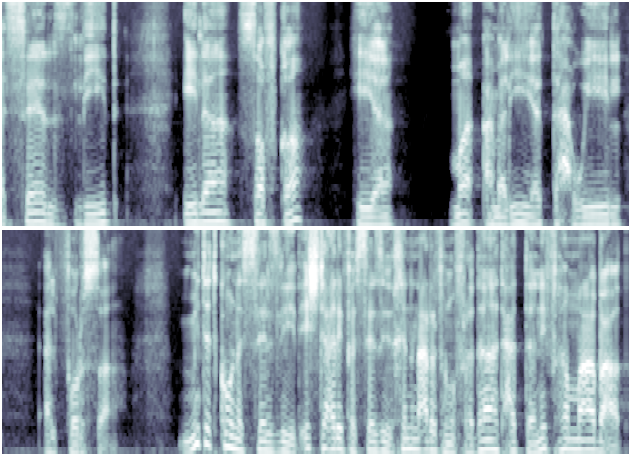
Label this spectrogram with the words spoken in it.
ال sales lead إلى صفقة هي ما عملية تحويل الفرصة. متى تكون ال sales lead؟ إيش تعرف ال sales lead؟ خلينا نعرف المفردات حتى نفهم مع بعض.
